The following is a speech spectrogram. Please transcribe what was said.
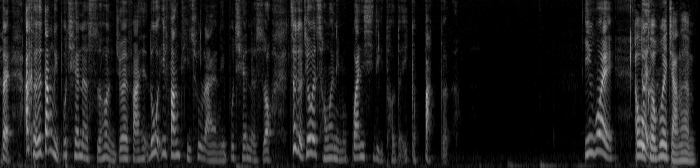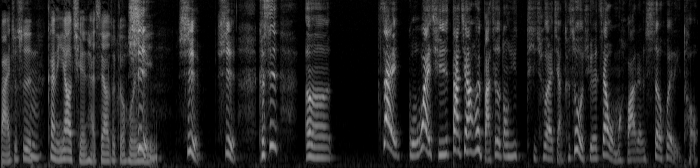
对啊，可是当你不签的时候，你就会发现，如果一方提出来你不签的时候，这个就会成为你们关系里头的一个 bug 了。因为啊，我可不可以讲的很白，就是看你要钱还是要这个婚姻？是是，可是呃，在国外其实大家会把这个东西提出来讲，可是我觉得在我们华人社会里头，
